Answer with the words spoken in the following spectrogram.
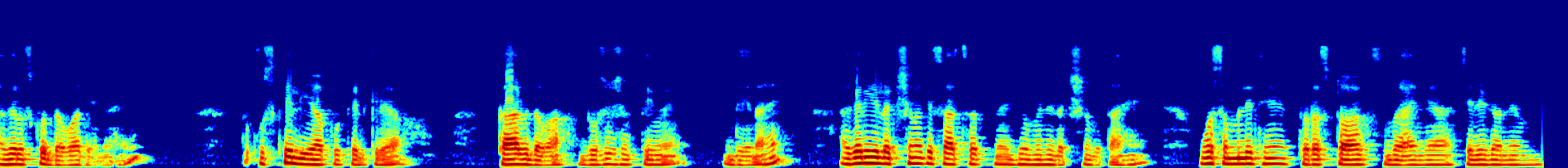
अगर उसको दवा देना है। तो उसके लिए आपको कैलक्रिया कार्ब दवा दूसरी शक्ति में देना है। अगर ये लक्षणों के साथ साथ में जो मैंने लक्षण बताए हैं, वो सम्मिलित हैं तो रस्टॉक्स, ब्राइनिया चेलिडोनियम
